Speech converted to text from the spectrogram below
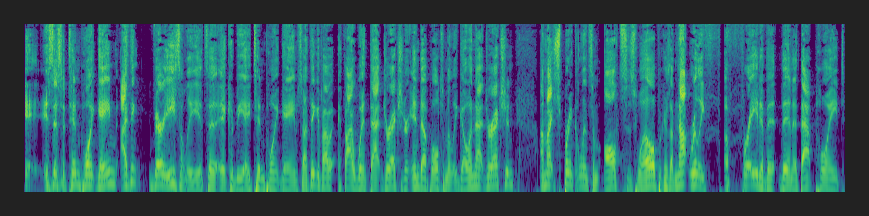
is this a 10 point game? I think very easily it's a it could be a 10 point game. So I think if I if I went that direction or end up ultimately going that direction, I might sprinkle in some alts as well because I'm not really f- afraid of it then at that point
